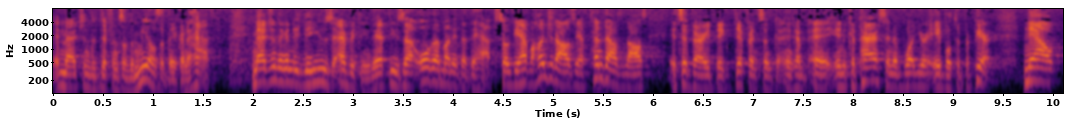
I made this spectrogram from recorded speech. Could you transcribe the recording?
Imagine the difference of the meals that they're going to have. Imagine they're going to use everything. They have to use uh, all the money that they have. So if you have $100, you have $10,000, it's a very big difference in, in, in comparison of what you're able to prepare. Now,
